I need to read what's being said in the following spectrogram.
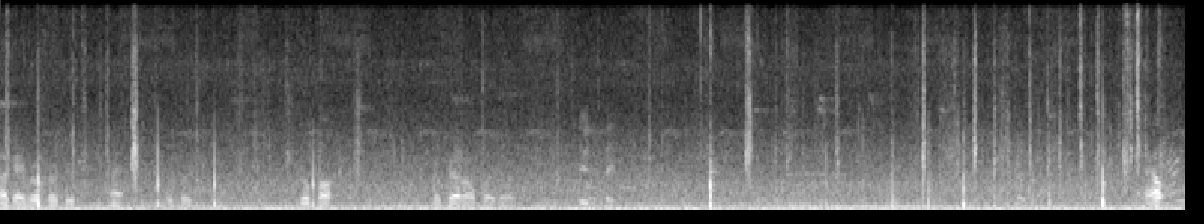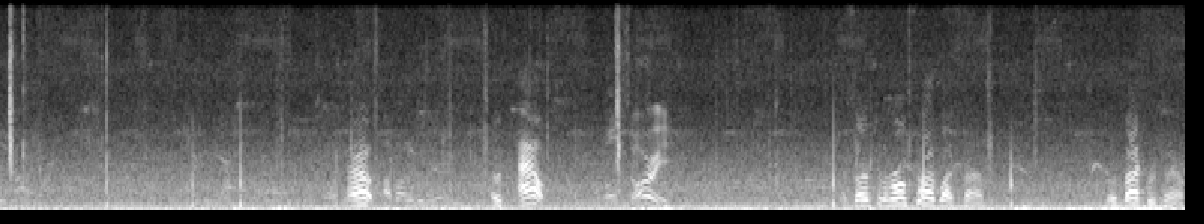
Okay, real focus. Alright, real focus. Real talk. No crowd on play that. Dude, the face. Out. Out. I thought it was in. It was out. Sorry. I served to the wrong side last time. Goes backwards now.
